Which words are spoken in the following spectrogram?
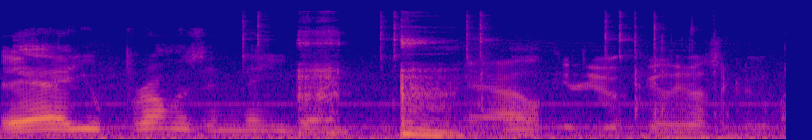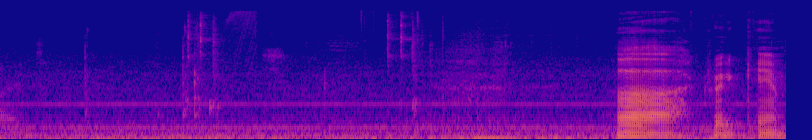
it. Yeah, you promise and then you don't. Yeah, I'll kill you, kill you as a crewmate. Ah, great game.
